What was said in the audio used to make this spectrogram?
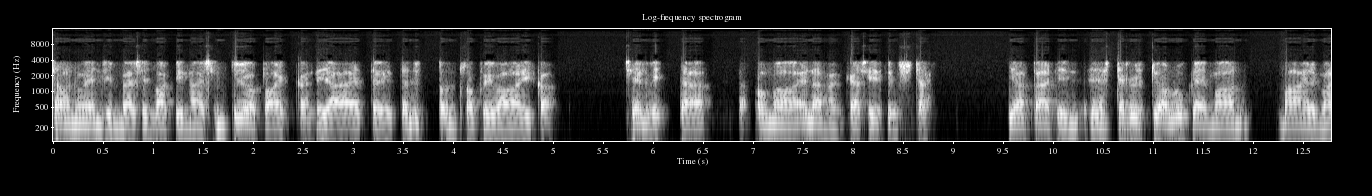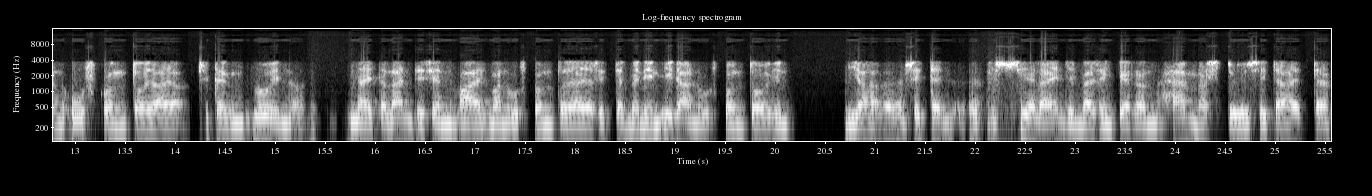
saanut ensimmäisen vakinaisen työpaikan ja ajattelin, että nyt on sopiva aika selvittää omaa elämän käsitystä. Ja päätin sitten ryhtyä lukemaan maailman uskontoja ja sitten luin näitä läntisen maailman uskontoja ja sitten menin idän uskontoihin ja sitten siellä ensimmäisen kerran hämmästyin sitä, että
